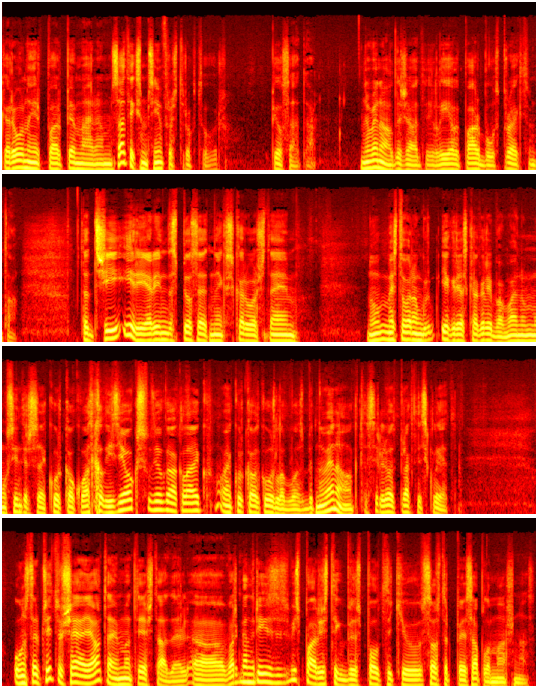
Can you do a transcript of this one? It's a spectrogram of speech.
ka runa ir par, piemēram, satiksmes infrastruktūru pilsētām, nu, vienalga dažādi lieli pārbūves projekti un tā. Tad šī ir ierindas pilsētnieku skaroša tēma. Nu, mēs to varam iegriezt kā gribam. Vai nu mums interesē, kur kaut ko atkal izjauks uz ilgāku laiku, vai kur kaut ko uzlabos. Bet nu, vienalga, tas ir ļoti praktiski lieta. Un starp citu šajā jautājumā tieši tādēļ var gan arī vispār iztikt bez politiķu savstarpējas aplamāšanās.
